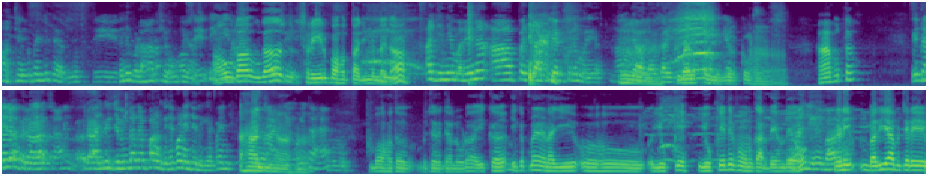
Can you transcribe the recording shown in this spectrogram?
ਹਾਥੀ ਨੂੰ ਪੈਂਦੇ ਪਿਆ ਸੀ। ਕਹਿੰਦੇ ਬੜਾ ਹਾਥੀ ਹੋ ਗਿਆ। ਸੀ। ਆ ਉਹਦਾ ਉਹਦਾ ਸਰੀਰ ਬਹੁਤ ਆ ਜੀ ਮੁੰਡੇ ਦਾ। ਆ ਜਿੰਨੇ ਮਰੇ ਨਾ ਆ ਪੰਜਾਬੀ ਐਕਟਰ ਮਰੇ ਆ। ਜ਼ਿਆਦਾ ਗਾਈ ਬਿਲਕੁਲ ਜੀ ਬਿਲਕੁਲ ਹਾਂ। ਹਾਂ ਪੁੱਤ? ਇਹ ਤਾਂ ਰਾ- ਰਾਜਵੀਰ ਜਮੰਦਾ ਦਾ ਭੰਗ ਦੇ ਭਾਣੇ ਚਲੀ ਗਿਆ ਭੈਣ ਜੀ। ਹਾਂਜੀ ਹਾਂ ਹਾਂ। ਬਹੁਤ ਵਿਚਾਰੇ ਦਾ ਲੋੜਾ। ਇੱਕ ਇੱਕ ਭੈਣ ਆ ਜੀ ਉਹ ਯੂਕੇ ਯੂਕੇ ਦੇ ਫੋਨ ਕਰਦੇ ਹੁੰਦੇ ਉਹ। ਹਾਂਜੀ, ਹਾਂ, ਬਾਹਰ। ਯਾਨੀ ਵਧੀਆ ਵਿਚਾਰੇ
